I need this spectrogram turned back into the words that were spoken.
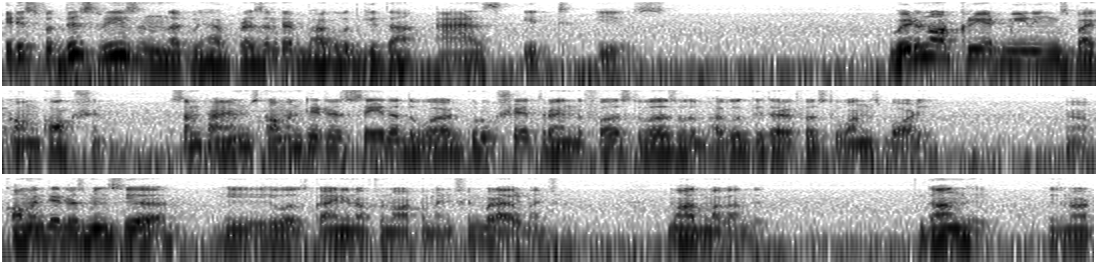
It is for this reason that we have presented Bhagavad Gita as it is. We do not create meanings by concoction. Sometimes commentators say that the word Kurukshetra in the first verse of the Bhagavad Gita refers to one's body. Uh, commentators means here, he, he was kind enough to not to mention, but I will mention. Mahatma Gandhi. Gandhi is not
